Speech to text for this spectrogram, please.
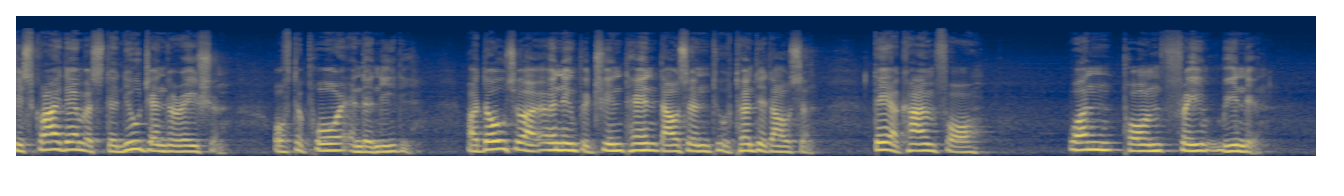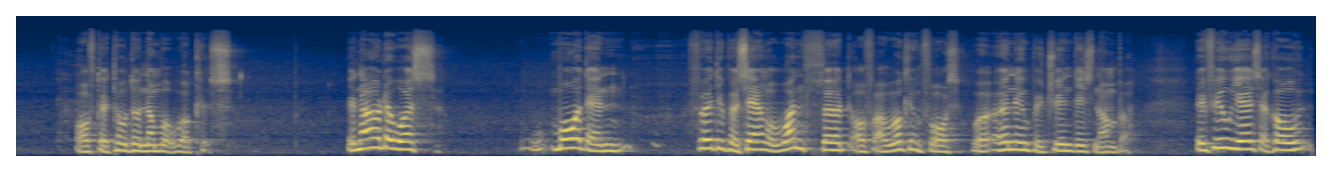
describe them as the new generation of the poor and the needy, are those who are earning between 10,000 to 20,000. They account for 1.3 million of the total number of workers. In other words, more than 30% or one third of our working force were earning between this number. A few years ago,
